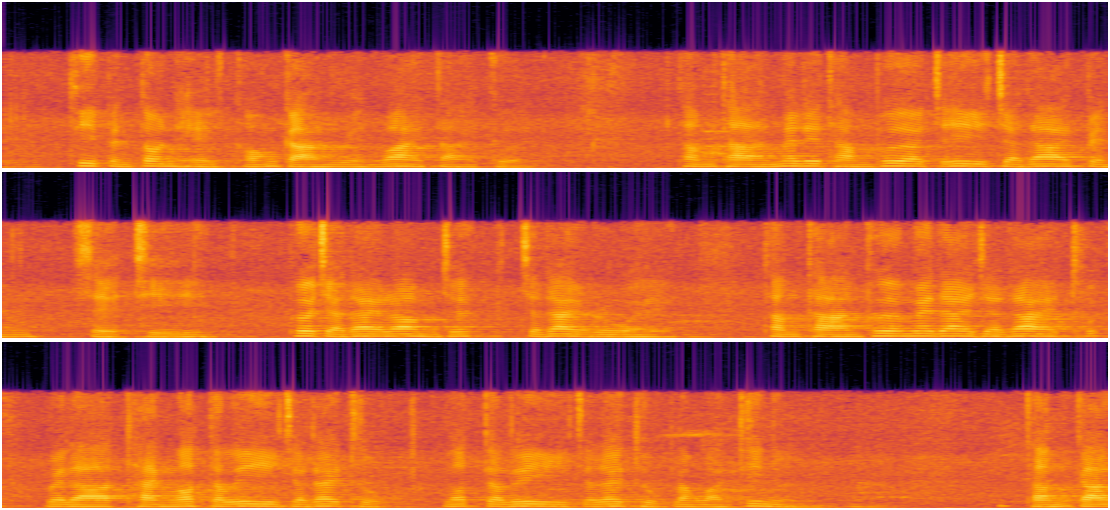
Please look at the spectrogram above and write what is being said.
สที่เป็นต้นเหตุของการเวียนว่ายตายเกิด ทำทานไม่ได้ทำเพื่อที่จะได้เป็นเศรษฐี เพื่อจะได้ร่ำจะจะได้รวยทำทานเพื่อไม่ได้จะได้เวลาแทงลอตเตอรี่จะได้ถูกลอตเตอรี่จะได้ถูกรางวัลที่หนึ่งทำการ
